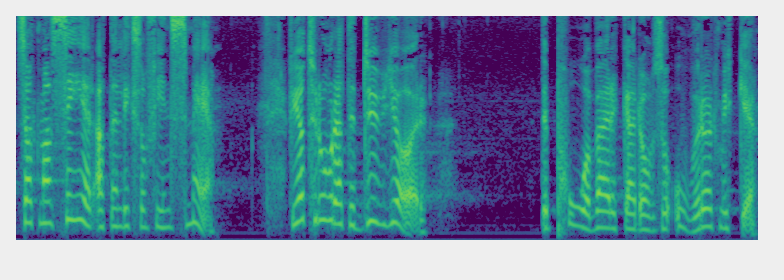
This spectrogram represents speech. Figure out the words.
så att man ser att den liksom finns med. För jag tror att det du gör, det påverkar dem så oerhört mycket.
